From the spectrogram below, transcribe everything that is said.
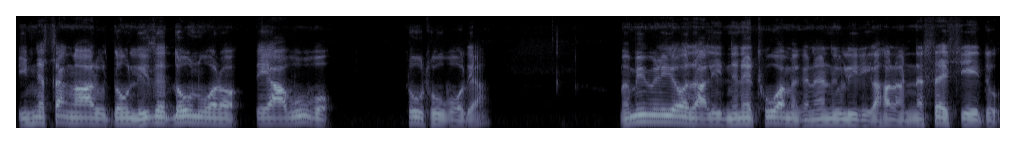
ဒီ25တို့3 43တို့ကတော့တရားဘူးပေါ့ထိုးထိုးပေါ့ဗျာမမီမီလီရောသားလေးနည်းနည်းထိုးရမယ်ကဏ္ဍမျိုးလေးတွေကဟုတ်လား28တို့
